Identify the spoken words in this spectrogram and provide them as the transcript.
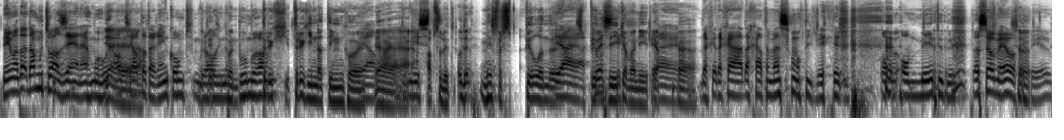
Nee, maar dat, dat moet wel zijn. Hè. Je moet gewoon Ja, ja, al het geld dat daarin komt, moet, Moet als een gewoon boemerang. terug, terug in dat ding gooien. Ja, Ja, meest- absoluut. Op de meest verspillende, Ja, ja, spilzieke kwestig. manier. Ja, Ja. Dat, dat, gaat, dat gaat de mensen motiveren om, om mee te doen. Dat zou mij motiveren.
